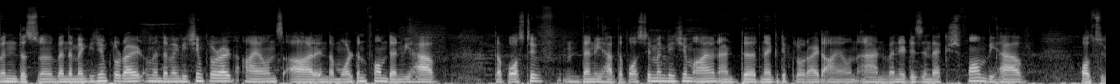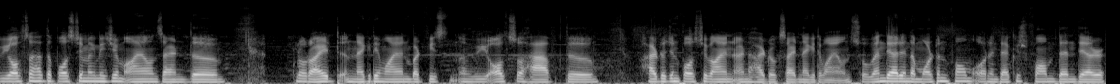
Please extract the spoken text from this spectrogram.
when this uh, when the magnesium chloride when the magnesium chloride ions are in the molten form then we have the positive then we have the positive magnesium ion and the negative chloride ion. And when it is in the aqueous form we have also we also have the positive magnesium ions and the chloride negative ion but we we also have the hydrogen positive ion and hydroxide negative ion. So when they are in the molten form or in the aqueous form then they are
